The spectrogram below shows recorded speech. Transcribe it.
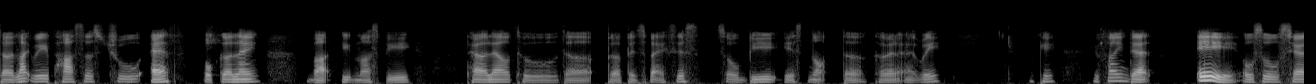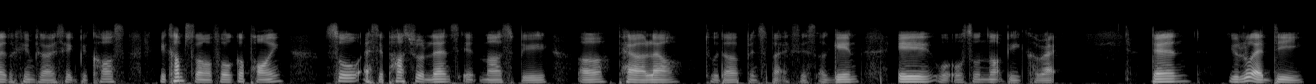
the light ray passes through F focal length, but it must be parallel to the, the principal axis. So B is not the correct ray. Okay, you find that A also shares the same characteristic because it comes from a focal point. So as it passes through the lens, it must be a parallel to the principal axis. Again, A will also not be correct. Then you look at D.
